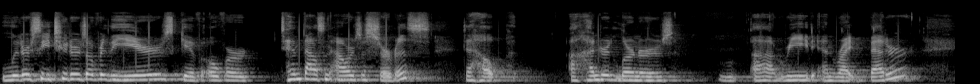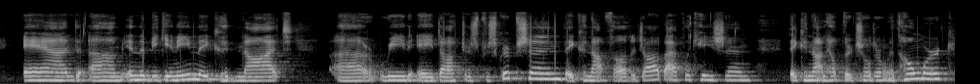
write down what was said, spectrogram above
literacy tutors over the years give over 10,000 hours of service to help 100 learners uh, read and write better. And um, in the beginning, they could not uh, read a doctor's prescription, they could not fill out a job application, they could not help their children with homework.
